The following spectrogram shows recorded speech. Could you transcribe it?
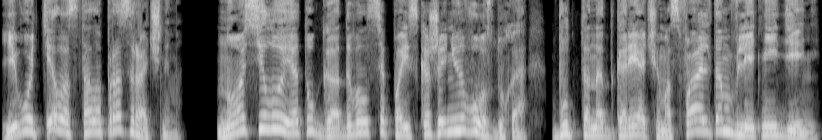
Его тело стало прозрачным, но силуэт угадывался по искажению воздуха, будто над горячим асфальтом в летний день.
